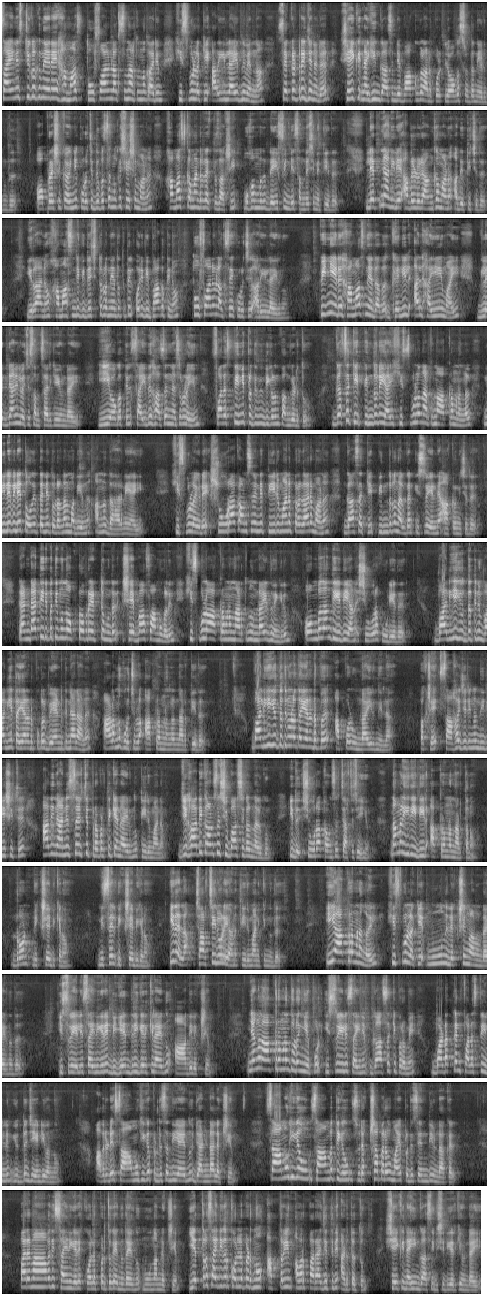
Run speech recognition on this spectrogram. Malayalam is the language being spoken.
സയനിസ്റ്റുകൾക്ക് നേരെ ഹമാസ് തൂഫാനുൽ അക്സ് നടത്തുന്ന കാര്യം ഹിസ്ബുള്ളയ്ക്ക് അറിയില്ലായിരുന്നുവെന്ന സെക്രട്ടറി ജനറൽ ഷെയ്ഖ് നഹീം ഖാസിന്റെ വാക്കുകളാണ് ഇപ്പോൾ ലോക ശ്രദ്ധ നേടുന്നത്. ഓപ്പറേഷൻ കഴിഞ്ഞ് കുറച്ച് ദിവസങ്ങൾക്ക് ശേഷമാണ് ഹമാസ് കമാൻഡർ രക്തസാക്ഷി മുഹമ്മദ് ദെയ്ഫിന്റെ സന്ദേശം എത്തിയത്. ലെബ്നാനിലെ അവരുടെ ഒരു അംഗമാണ് അത് എത്തിച്ചത്. ഇറാനോ ഹമാസിന്റെ വിദേശത്തുള്ള നേതൃത്വത്തിൽ ഒരു വിഭാഗത്തിനോ തൂഫാനുൽ അക്സയെക്കുറിച്ച് അറിയില്ലായിരുന്നു. പിന്നീട് ഹമാസ് നേതാവ് ഖലീൽ അൽ ഹയ്യയുമായി ലെബ്നാനിൽ വെച്ച് സംസാരിക്കുകയുണ്ടായി. ഈ യോഗത്തിൽ സയ്യിദ് ഹസൻ നസറുള്ളയും ഫലസ്തീനി പ്രതിനിധികളും പങ്കെടുത്തു. ഗസയ്ക്ക് പിന്തുണയായി ഹിസ്ബുള്ള നടത്തുന്ന ആക്രമണങ്ങൾ നിലവിലെ തോതിൽ തന്നെ തുടർന്നാൽ മതിയെന്ന് അന്ന് ധാരണയായി. ഹിസ്ബുള്ളയുടെ ഷൂറ കൗൺസിലിന്റെ തീരുമാനപ്രകാരമാണ് ഗാസയ്ക്ക് പിന്തുണ നൽകാൻ ഇസ്രയേലിനെ ആക്രമിച്ചത്. രണ്ടായിരത്തി ഇരുപത്തി മൂന്ന് ഒക്ടോബർ എട്ട് മുതൽ ഷെബ ഫാമുകളിൽ ഹിസ്ബുള്ള ആക്രമണം നടത്തുന്നുണ്ടായിരുന്നുവെങ്കിലും ഒമ്പതാം തീയതിയാണ് ഷൂറ കൂടിയത്. വലിയ യുദ്ധത്തിന് വലിയ തയ്യാറെടുപ്പുകൾ വേണ്ടതിനാലാണ് അളന്നു കുറിച്ചുള്ള ആക്രമണങ്ങൾ നടത്തിയത്. വലിയ യുദ്ധത്തിനുള്ള തയ്യാറെടുപ്പ് അപ്പോൾ ഉണ്ടായിരുന്നില്ല. പക്ഷേ സാഹചര്യങ്ങൾ നിരീക്ഷിച്ച് അതിനനുസരിച്ച് പ്രവർത്തിക്കാനായിരുന്നു തീരുമാനം. ജിഹാദി കൗൺസിൽ ശുപാർശകൾ നൽകും. ഇത് ഷൂറ കൗൺസിൽ ചർച്ച ചെയ്യും. നമ്മൾ ഈ രീതിയിൽ ആക്രമണം നടത്തണോ? ഡ്രോൺ വിക്ഷേപിക്കണോ? മിസൈൽ വിക്ഷേപിക്കണോ? ഇതെല്ലാം ചർച്ചയിലൂടെയാണ് തീരുമാനിക്കുന്നത്. ഈ ആക്രമണങ്ങളിൽ ഹിസ്ബുള്ളയ്ക്ക് മൂന്ന് ലക്ഷ്യങ്ങളാണ് ഉണ്ടായിരുന്നത്. ഇസ്രയേലി സൈനികരെ വികേന്ദ്രീകരിക്കലായിരുന്നു ആദ്യ ലക്ഷ്യം. ഞങ്ങൾ ആക്രമണം തുടങ്ങിയപ്പോൾ ഇസ്രയേലി സൈന്യം ഗാസയ്ക്ക് പുറമെ വടക്കൻ ഫലസ്തീനിലും യുദ്ധം ചെയ്യേണ്ടി വന്നു. അവരുടെ സാമൂഹിക പ്രതിസന്ധിയായിരുന്നു രണ്ടാം ലക്ഷ്യം. സാമൂഹികവും സാമ്പത്തികവും സുരക്ഷാപരവുമായ പ്രതിസന്ധി ഉണ്ടാക്കൽ പരമാവധി സൈനികരെ കൊലപ്പെടുത്തുക എന്നതായിരുന്നു മൂന്നാം ലക്ഷ്യം. എത്ര സൈനികർ കൊല്ലപ്പെടുന്നു അത്രയും അവർ പരാജയത്തിന് അടുത്തെത്തും. ഷെയ്ഖ് നഹീം ഗാസി വിശദീകരിക്കുകയുണ്ടായി.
